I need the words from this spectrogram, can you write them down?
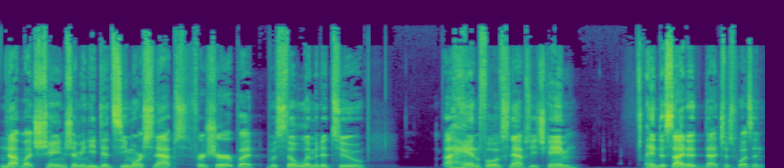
not much changed. I mean, he did see more snaps for sure, but was still limited to a handful of snaps each game and decided that just wasn't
